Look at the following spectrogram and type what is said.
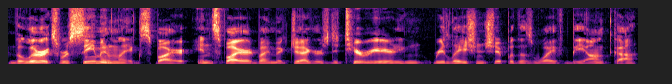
the lyrics were seemingly inspired by Mick Jagger's deteriorating relationship with his wife Bianca.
